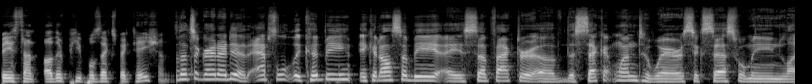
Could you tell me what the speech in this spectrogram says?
based on other people's expectations? That's a great idea. It absolutely could be. It could also be a subfactor of the second one to where success will mean like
